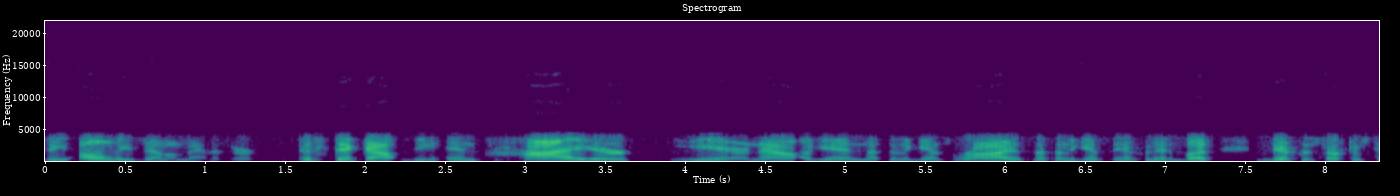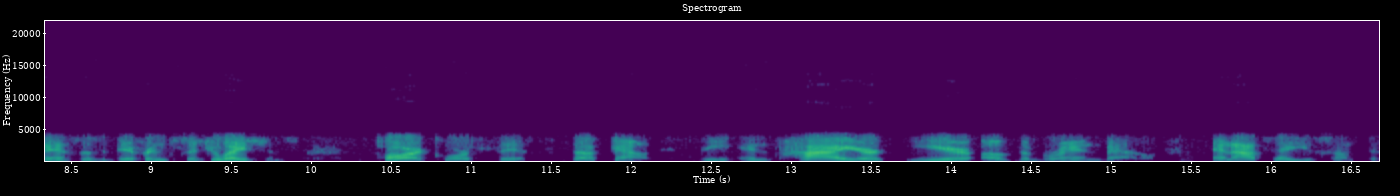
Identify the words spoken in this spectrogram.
the only general manager to stick out the entire year. Now, again, nothing against Rise, nothing against Infinite, but different circumstances, different situations. Hardcore Sis stuck out the entire year of the brand battle. And I'll tell you something,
